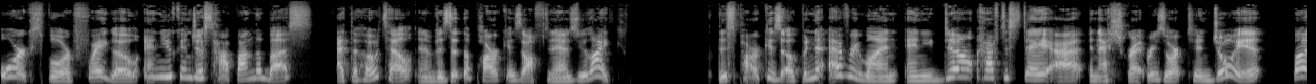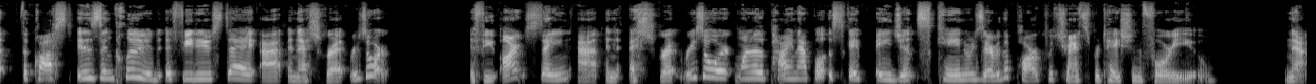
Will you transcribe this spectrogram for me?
or Xplor Fuego, and you can just hop on the bus at the hotel and visit the park as often as you like. This park is open to everyone, and you don't have to stay at an Xcaret resort to enjoy it but the cost is included if you do stay at an Xcaret resort. If you aren't staying at an Xcaret resort, one of the Pineapple Escape agents can reserve the park with transportation for you. Now,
